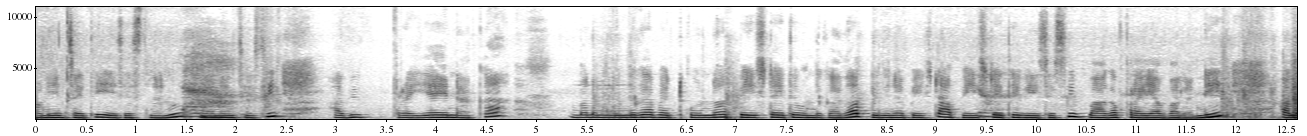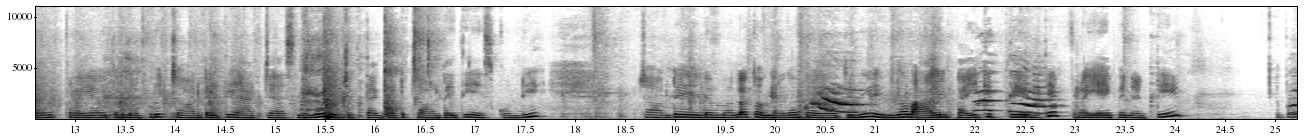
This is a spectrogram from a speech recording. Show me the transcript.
ఆనియన్స్ అయితే వేసేస్తున్నాను. ఆనియన్స్ వేసి అవి ఫ్రై అయినాక మనం ముందుగా పెట్టుకున్న పేస్ట్ అయితే ఉంది కదా పుదీనా పేస్ట్. ఆ పేస్ట్ అయితే వేసేసి బాగా ఫ్రై అవ్వాలండి. అలాగే ఫ్రై అవుతున్నప్పుడు చాల్ట్ అయితే యాడ్ చేస్తున్నాను. రుచికి తగ్గట్టు చాల్ట్ అయితే వేసుకోండి. చాల్ట్ వేయడం వల్ల తొందరగా ఫ్రై అవుతుంది. ఇదిగో ఆయిల్ పైకి తేలితే ఫ్రై అయిపోయినట్టే. ఇప్పుడు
